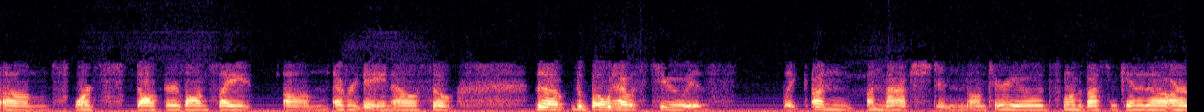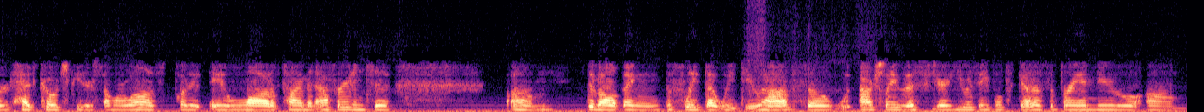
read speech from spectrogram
um, sports doctors on site um, every day now. So the the boathouse too is like un, unmatched in Ontario. It's one of the best in Canada. Our head coach Peter Summerwell has put a lot of time and effort into um, developing the fleet that we do have. So actually, this year he was able to get us a brand new um,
